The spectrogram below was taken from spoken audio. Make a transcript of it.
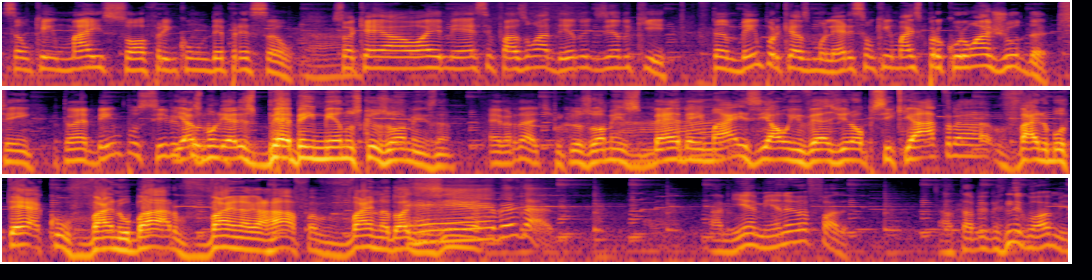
são quem mais sofrem com depressão. Só que aí a OMS faz um adendo dizendo que também porque as mulheres são quem mais procuram ajuda. Sim. Então é bem possível E as mulheres bebem menos que os homens, né? É verdade. Porque os homens bebem mais e ao invés de ir ao psiquiatra, vai no boteco, vai no bar, vai na garrafa, vai na dosezinha. É verdade. A minha mina é foda. Ela tá bebendo igual a mim.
